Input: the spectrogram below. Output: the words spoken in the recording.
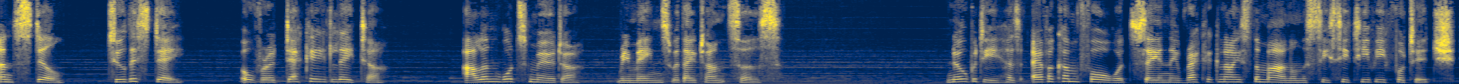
And still, to this day, over a decade later, Alan Wood's murder remains without answers. Nobody has ever come forward saying they recognise the man on the CCTV footage,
